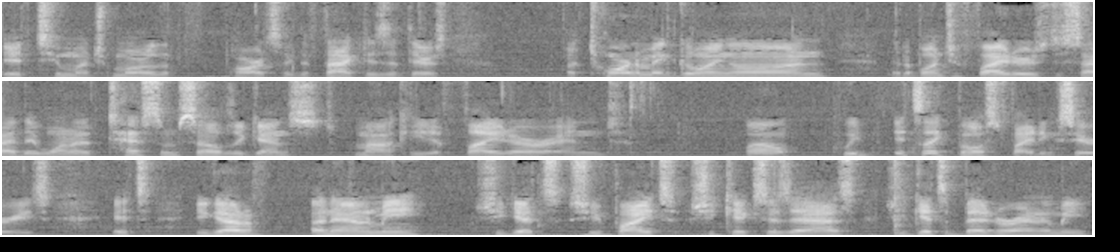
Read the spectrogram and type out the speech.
it too much more of the parts. Like the fact is that there's a tournament going on that a bunch of fighters decide they want to test themselves against Maki to fight her, and well, we, it's like most fighting series. It's you got a, an enemy. She gets, she fights, she kicks his ass. She gets a better enemy.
